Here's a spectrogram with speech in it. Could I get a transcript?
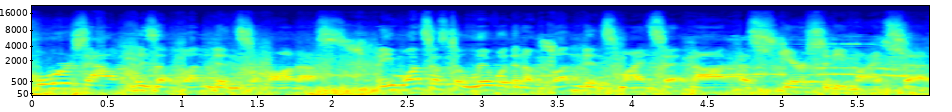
pours out his abundance on us. But he wants us to live with an abundance mindset, not a scarcity mindset.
